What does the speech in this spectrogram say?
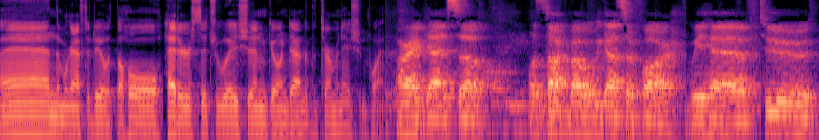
and then we're gonna have to deal with the whole header situation going down to the termination point. All right guys, so let's talk about what we got so far. We have two,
